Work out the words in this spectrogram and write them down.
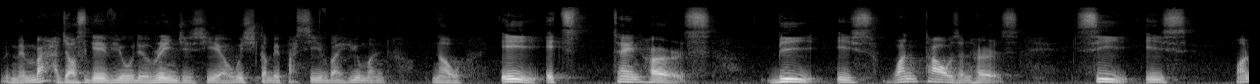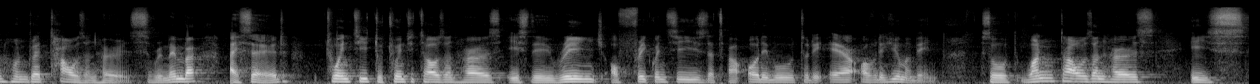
Remember, I just gave you the ranges here, which can be perceived by human. Now, A, it's 10 hertz. B is 1000 hertz. C is 100,000 hertz. Remember, I said 20 to 20,000 hertz is the range of frequencies that are audible to the ear of the human being. So 1000 hertz is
